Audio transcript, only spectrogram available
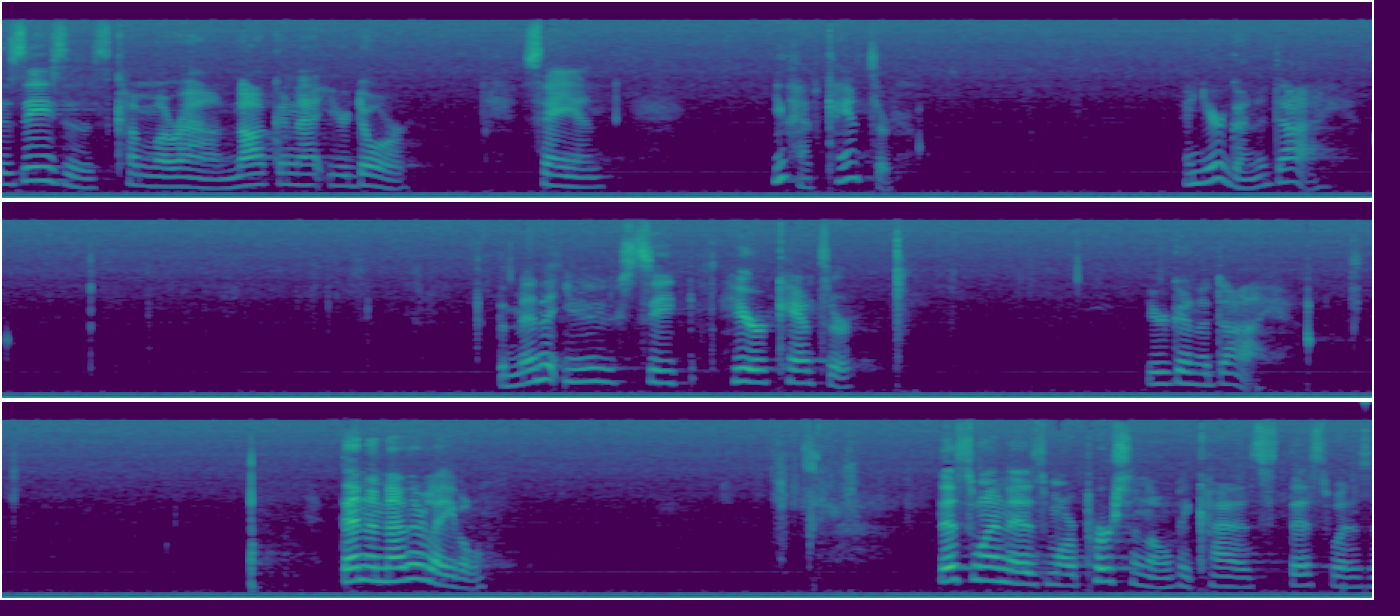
diseases come around knocking at your door saying, You have cancer and you're going to die. The minute you see, hear cancer, you're going to die. Then another label. This one is more personal because this was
